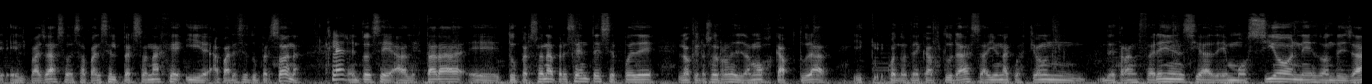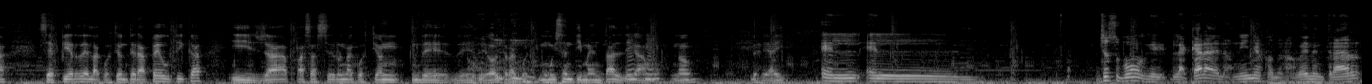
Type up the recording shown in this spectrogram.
eh, el payaso, desaparece el personaje y aparece tu persona. Claro. Entonces, al estar ah, eh, tu persona presente, se puede, lo que nosotros le llamamos capturar. Y que cuando te capturas hay una cuestión de transferencia, de emociones, donde ya se pierde la cuestión terapéutica y ya pasa a ser una cuestión de, de- de otra, cuest- muy sentimental, digamos, ¿no? Desde ahí. El, el- Yo supongo que la cara de los niños cuando nos ven entrar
